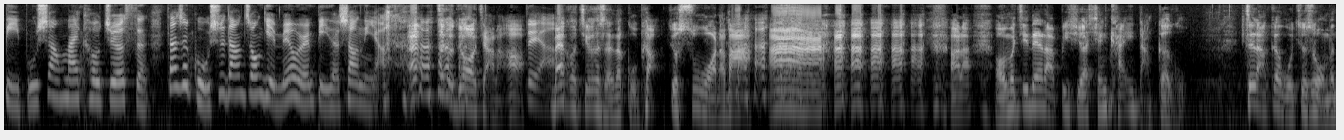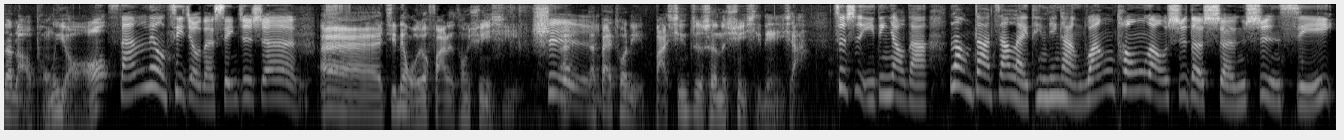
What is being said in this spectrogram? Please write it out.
比不上 Michael Jackson，但是股市当中也没有人比得上你啊！哎，这个就要讲了啊！对啊，Michael Jackson 的股票就输我了吧？啊！好了，我们今天呢必须要先看一档个股，这档个股就是我们的老朋友三六七九的新智深。哎，今天我又发了一通讯息，是，哎，拜托你把新智深的讯息念一下。这是一定要的啊，让大家来听听看王彤老师的神讯息。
